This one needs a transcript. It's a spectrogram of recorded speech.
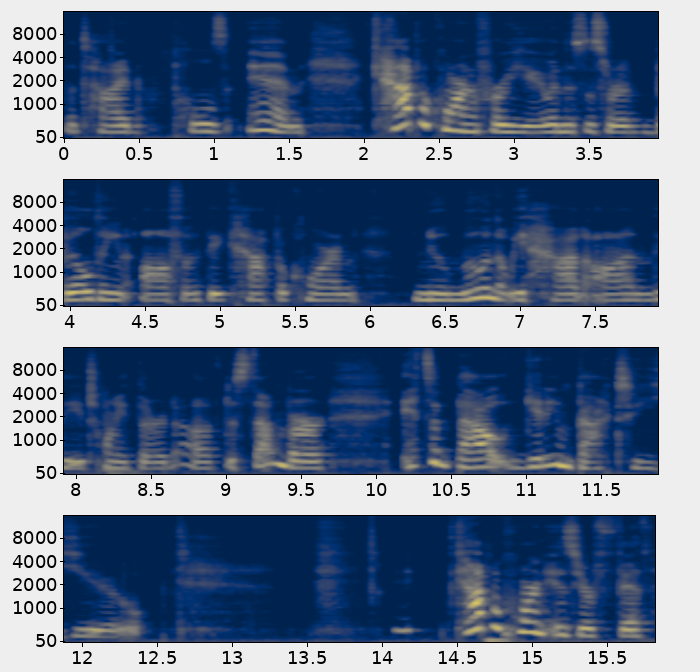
the tide pulls in. Capricorn for you, and this is sort of building off of the Capricorn new moon that we had on the 23rd of December, it's about getting back to you. Capricorn is your fifth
